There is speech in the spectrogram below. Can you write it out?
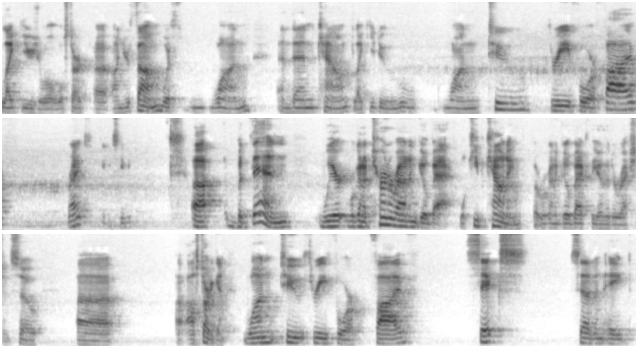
like usual. We'll start uh, on your thumb with one, and then count like you do one, two, three, four, five, right? You can see me. Uh, but then we're, we're going to turn around and go back. We'll keep counting, but we're going to go back the other direction. So uh, I'll start again. One, two, three, four, five, six, seven, eight,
